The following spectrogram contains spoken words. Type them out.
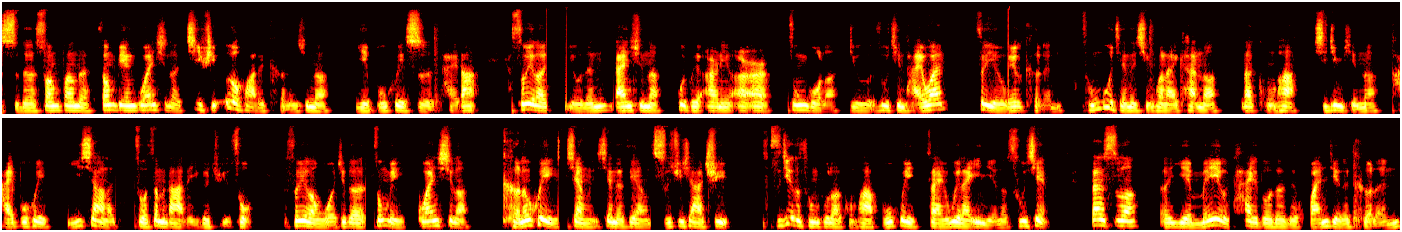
使得双方的双边关系呢继续恶化的可能性呢也不会是太大。所以呢，有人担心呢，会不会二零二二中国呢就入侵台湾？这有没有可能？从目前的情况来看呢，那恐怕习近平呢还不会一下呢做这么大的一个举措。所以呢，我觉得中美关系呢可能会像现在这样持续下去，直接的冲突呢恐怕不会在未来一年的出现。但是呢，呃，也没有太多的缓解的可能。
